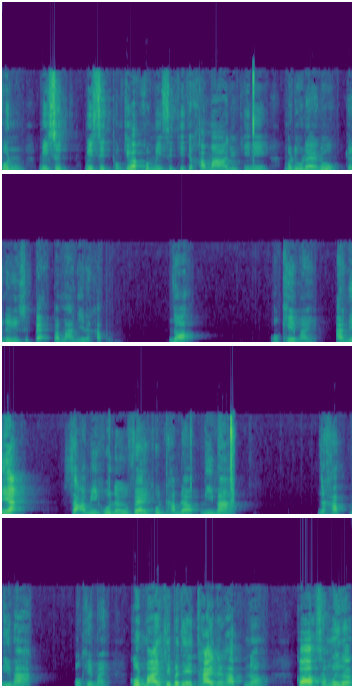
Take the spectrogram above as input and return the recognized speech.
คุณมีสิทธิ์มีสิทธิ์ ผมคิดว่าคุณมีสิทธิ์ที่จะเข้ามาอยู่ที่นี่มาดูแลลูกจนอายุ 18 ประมาณนี้นะครับผมเนาะโอเคไหม อันเนี้ยสามีคุณหรือแฟนคุณทำแล้วดีมากนะครับ ดีมาก โอเคไหมกฎหมายที่ประเทศไทยนะครับเนาะก็สมมติว่า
